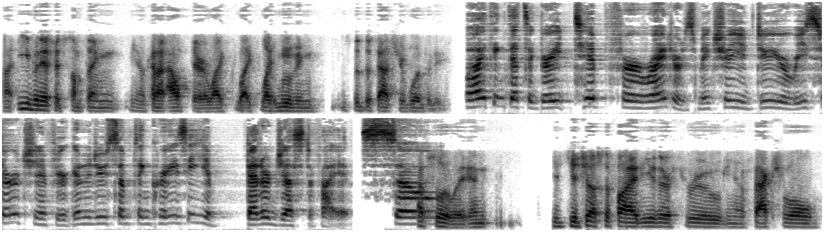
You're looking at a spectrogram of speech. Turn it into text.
Uh, even if it's something you know kind of out there, like like like moving the, the Statue of Liberty. Well, I think that's a great tip for writers. Make sure you do your research, and if you're going to do something crazy, you better justify it. So absolutely, and you, you justify it either through you know factual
